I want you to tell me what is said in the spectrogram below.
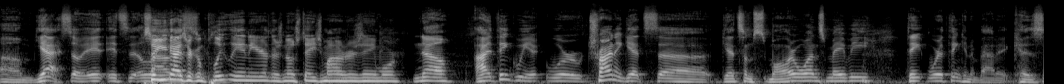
um, yeah, so it, it's So you guys are completely in ear. There's no stage monitors anymore. no. I think we we're trying to get uh, get some smaller ones. Maybe think we're thinking about it because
